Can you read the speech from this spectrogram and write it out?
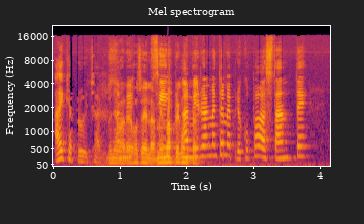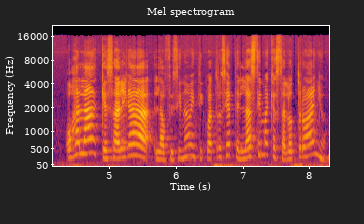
hay que aprovecharlos. Doña María José, la misma pregunta. A mí realmente me preocupa bastante. Ojalá que salga la oficina 24-7. Lástima que hasta el otro año,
